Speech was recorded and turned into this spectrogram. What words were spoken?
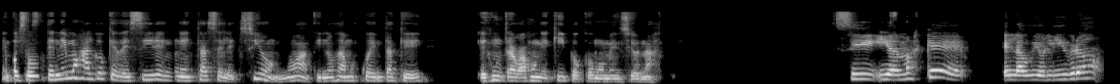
entonces tenemos algo que decir en esta selección, ¿no? Aquí nos damos cuenta que es un trabajo en equipo, como mencionaste. Sí, y además que el audiolibro,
